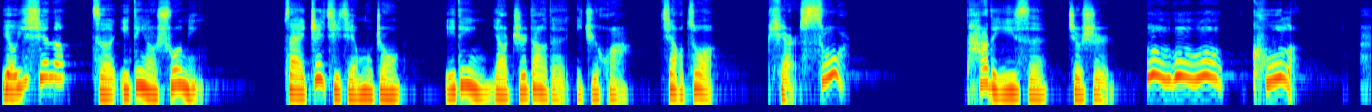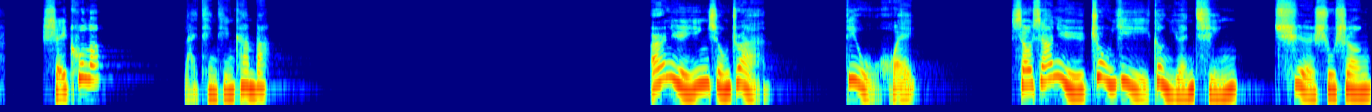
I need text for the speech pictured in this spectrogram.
有一些呢，则一定要说明。在这期节目中，一定要知道的一句话叫做“撇儿苏儿”，它的意思。就是，呜呜呜，哭了。谁哭了？来听听看吧。《儿女英雄传》第五回，小侠女重义更圆情，却书生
